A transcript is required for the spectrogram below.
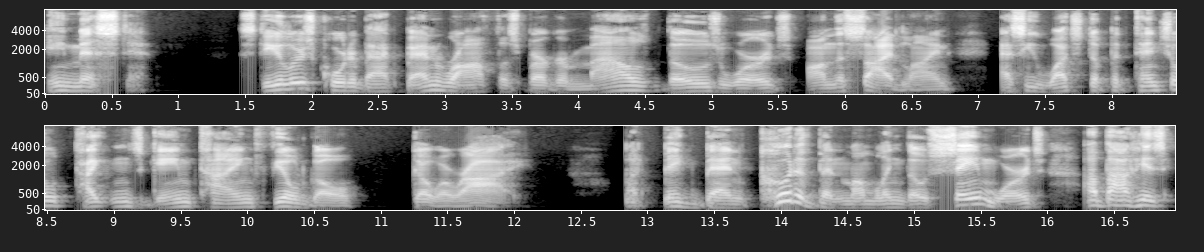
He missed it. Steelers quarterback Ben Roethlisberger mouthed those words on the sideline as he watched a potential Titans game tying field goal go awry. But Big Ben could have been mumbling those same words about his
